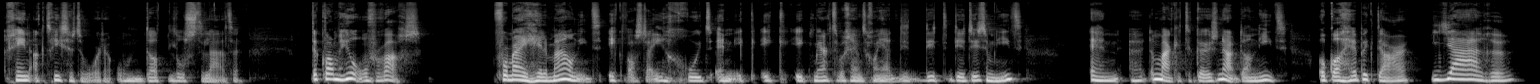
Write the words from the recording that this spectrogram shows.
geen actrice te worden, om dat los te laten. Dat kwam heel onverwachts. Voor mij helemaal niet. Ik was daarin gegroeid en ik, ik, ik merkte op een gegeven moment gewoon, ja, dit, dit, dit is hem niet. En uh, dan maak ik de keuze, nou dan niet. Ook al heb ik daar jaren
